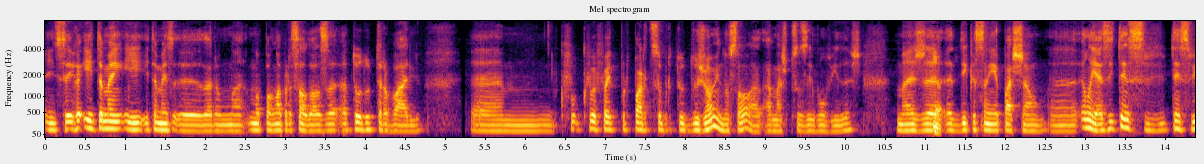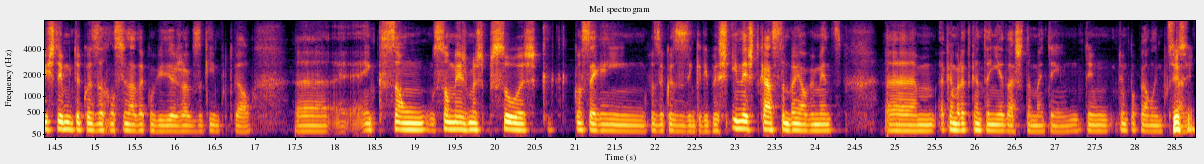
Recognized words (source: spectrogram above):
E, também, e, e também uh, dar uma, uma palavra saudosa a todo o trabalho um, ehm, que, foi, que, foi, feito por parte, sobretudo, do João, e não só, há, há mais pessoas envolvidas, mas uh, yeah. a dedicação e a paixão. Uh, aliás, e tem-se tem -se visto em muita coisa relacionada com videojogos aqui em Portugal, em que são, são mesmo as pessoas que, que, conseguem fazer coisas incríveis, e neste caso também, obviamente. Um, ehm, a Câmara de Cantanhede acho que também tem, tem, um, tem um papel importante. Sim, sim.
